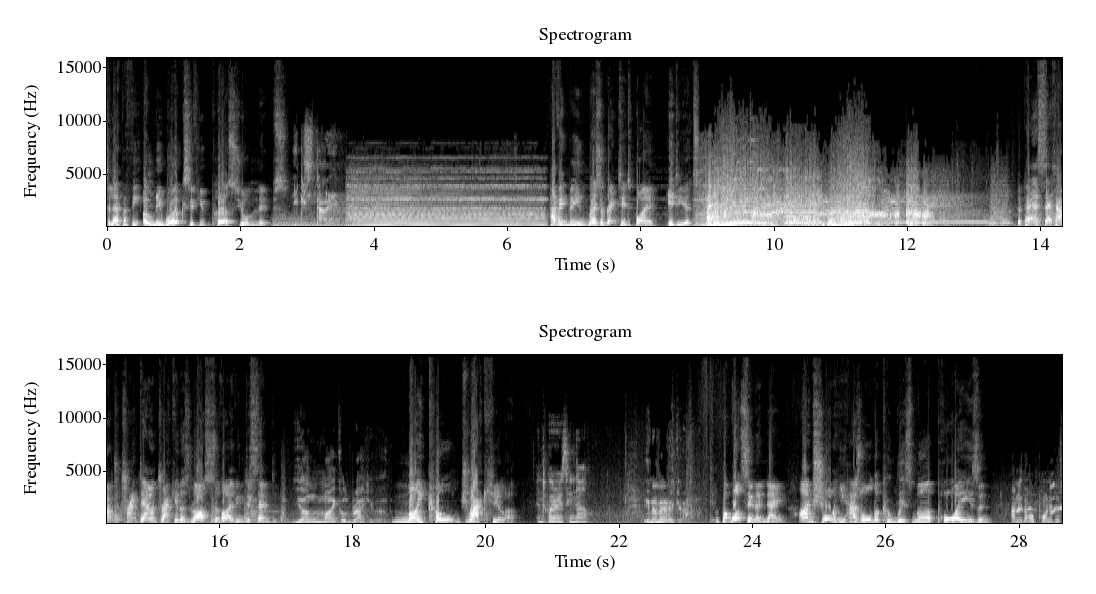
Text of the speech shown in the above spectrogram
telepathy only works if you purse your lips. it is time. Having been resurrected by an idiot, the pair set out to track down Dracula's last surviving descendant, Young Michael Dracula Michael Dracula. And where is he now? in America. But what's in a name? I'm sure he has all the charisma, poise, and. Honey, the whole point of this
